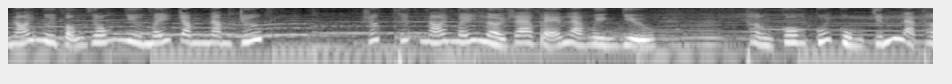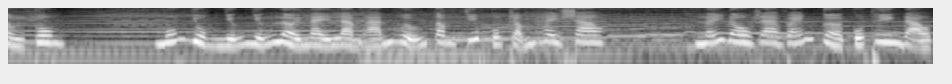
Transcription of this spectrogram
nói, ngươi vẫn giống như mấy trăm năm trước. Rất thích nói mấy lời ra vẻ là huyền diệu. Thần côn cuối cùng chính là thần côn. Muốn dùng những những lời này làm ảnh hưởng tâm trí của trẫm hay sao? Lấy đâu ra ván cờ của thiên đạo,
